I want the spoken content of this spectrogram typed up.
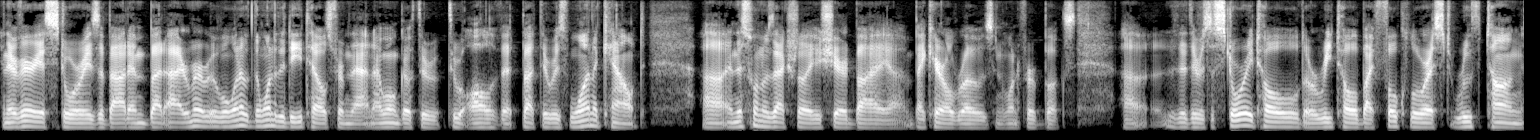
and there are various stories about him. But I remember one of the one of the details from that, and I won't go through through all of it. But there was one account, uh, and this one was actually shared by uh, by Carol Rose in one of her books. Uh, there was a story told or retold by folklorist Ruth Tongue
